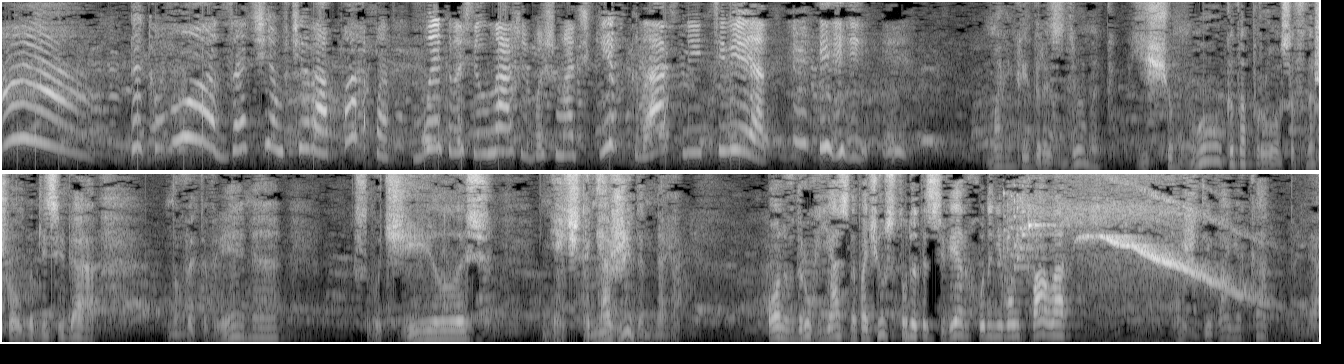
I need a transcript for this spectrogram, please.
А, так вот, зачем вчера папа выкрасил наши башмачки в красный цвет. Маленький дрозденок еще много вопросов нашел бы для себя, но в это время случилось нечто неожиданное. Он вдруг ясно почувствовал, это сверху на него упала дождевая капля.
